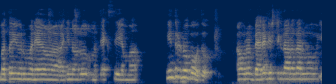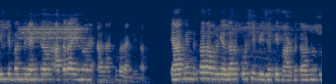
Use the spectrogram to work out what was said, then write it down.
ಮತ್ತೆ ಇವ್ರ ಮನೆ ಆಗಿನವರು ಮತ್ತೆ ಎಕ್ಸ್ ಸಿ ಎಂ ನಿಂದ್ರೂಬಹುದು ಅವ್ರು ಬೇರೆ ಡಿಸ್ಟಿಕ್ ದವ್ರದಾರು ಇಲ್ಲಿ ಬಂದು ಹೆಂಗ ಆತರ ಏನು ಅನ್ನಕ್ಕೆ ಬರಂಗಿಲ್ಲ. ಯಾರ್ ನಿಂದಿರ್ತಾರ ಅವ್ರಿಗೆಲ್ಲಾರು ಕೂಡಿಸಿ ಬಿಜೆಪಿ ಮಾಡ್ಬೇಕು ಅನ್ನೋದು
